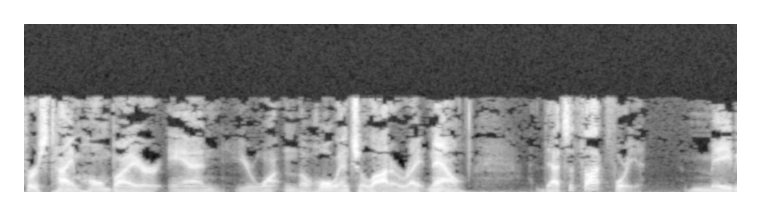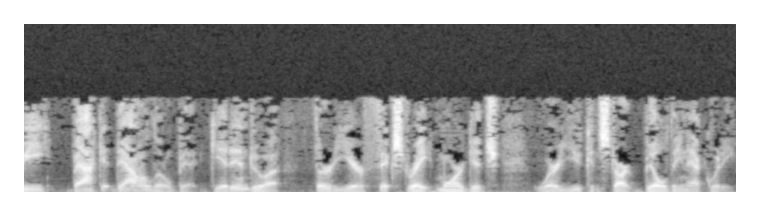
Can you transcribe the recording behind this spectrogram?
first-time home buyer and you're wanting the whole enchilada right now, that's a thought for you. Maybe back it down a little bit. Get into a 30-year fixed-rate mortgage where you can start building equity.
